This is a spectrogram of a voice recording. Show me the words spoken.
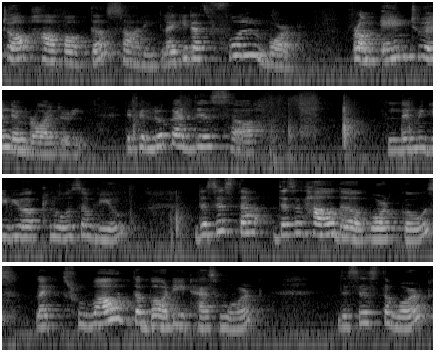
top half of the sari, like it has full work from end to end embroidery. If you look at this, uh, let me give you a closer view this is the this is how the work goes. Like throughout the body it has work. This is the work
